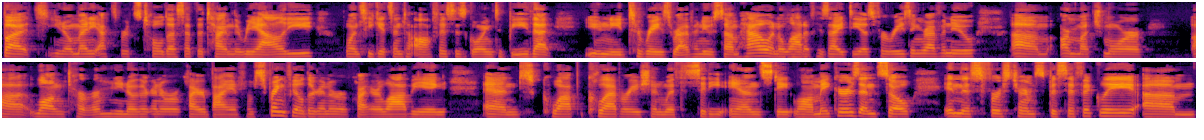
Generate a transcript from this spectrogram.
But, you know, many experts told us at the time the reality once he gets into office is going to be that you need to raise revenue somehow. And a lot mm-hmm. of his ideas for raising revenue um, are much more uh, long term. You know, they're going to require buy in from Springfield, they're going to require lobbying and co- collaboration with city and state lawmakers. And so, in this first term specifically, um,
